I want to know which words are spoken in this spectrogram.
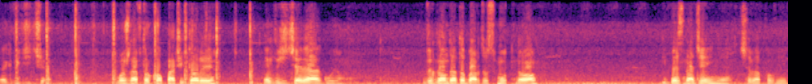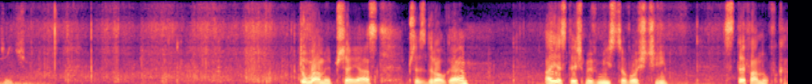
Jak widzicie. Można w to kopać i tory, jak widzicie, reagują. Wygląda to bardzo smutno i beznadziejnie, trzeba powiedzieć. Tu mamy przejazd przez drogę, a jesteśmy w miejscowości Stefanówka.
